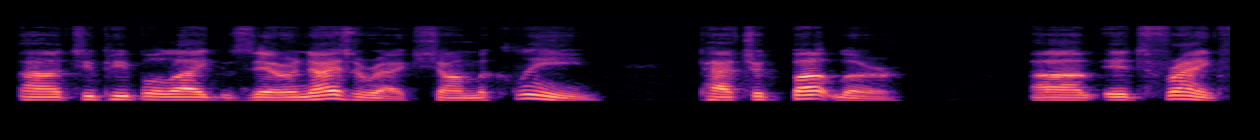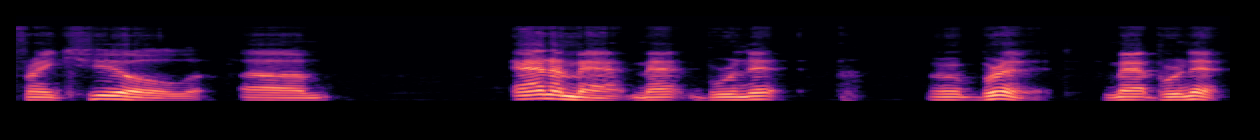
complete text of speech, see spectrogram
uh, to people like Zara Nizarek, Sean McLean, Patrick Butler. Um, it's Frank, Frank Hill, um, Animat, Matt Brunette, uh, Brunette, Matt Brunette,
